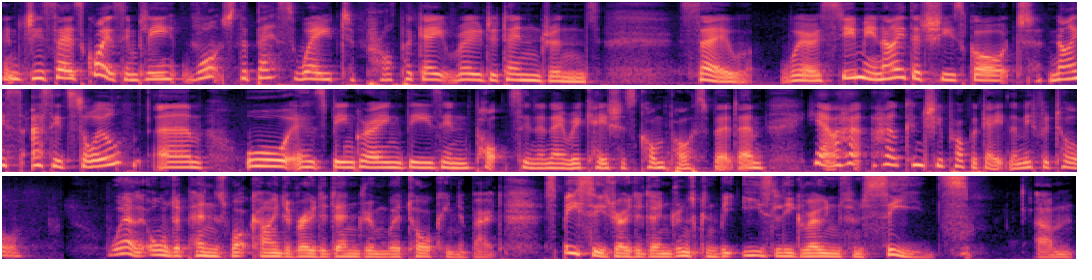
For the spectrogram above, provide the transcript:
and she says quite simply, "What's the best way to propagate rhododendrons?" So we're assuming either she's got nice acid soil um, or has been growing these in pots in an ericaceous compost. But um, yeah, how, how can she propagate them, if at all? Well, it all depends what kind of rhododendron we're talking about. Species rhododendrons can be easily grown from seeds. Um,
